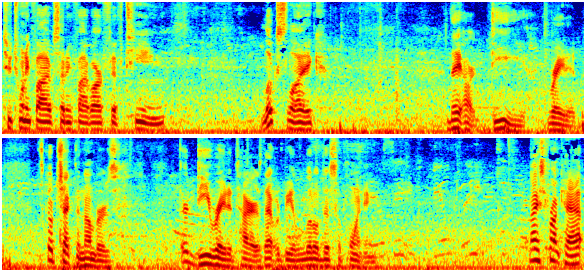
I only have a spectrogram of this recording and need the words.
225 75 R15. Looks like they are D rated. Let's go check the numbers. They're D-rated tires. That would be a little disappointing. Nice front cap.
